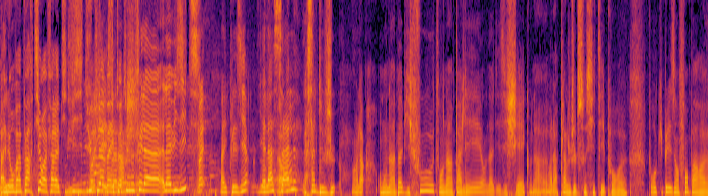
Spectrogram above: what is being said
Allez, on va partir, on va faire la petite visite du club avec toi. Tu nous fais la, la visite? Ouais, avec plaisir. Il y a la salle. La salle de jeu, voilà. On a un baby-foot, on a un palais, on a des échecs, on a voilà plein de jeux de société pour euh, pour occuper les enfants par euh,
